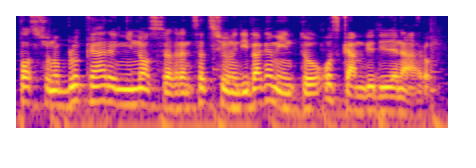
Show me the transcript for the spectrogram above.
possono bloccare ogni nostra transazione di pagamento o scambio di denaro.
